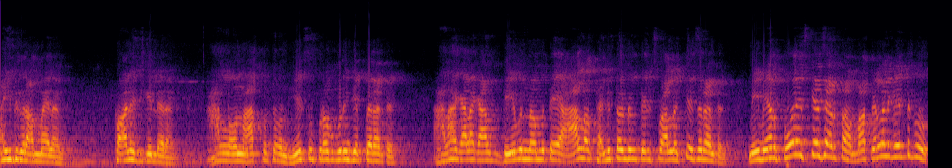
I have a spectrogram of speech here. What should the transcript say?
ఐదుగురు అమ్మాయిలండి కాలేజీకి వెళ్ళారంట. వాళ్ళలో ఉన్న ఆత్మతో ఉంది. యేసు ప్రభు గురించి చెప్పారంట. అలాగ వాళ్ళు దేవుని నమ్మితే వాళ్ళ తల్లిదండ్రులు తెలిసి వాళ్ళు వచ్చేసారంట. మీ మీద పోలీస్ కేసు పెడతాం. మా పిల్లలకి ఎందుకు?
